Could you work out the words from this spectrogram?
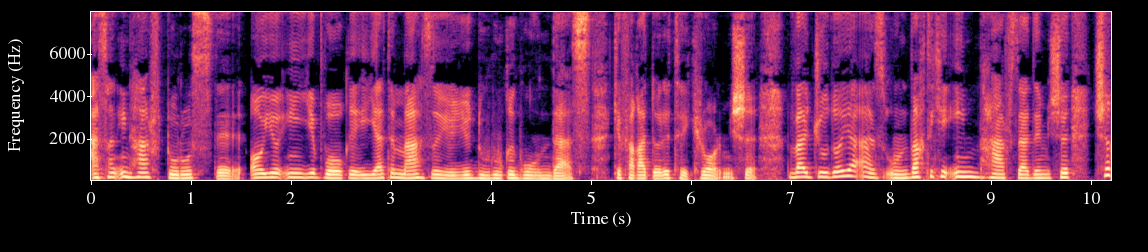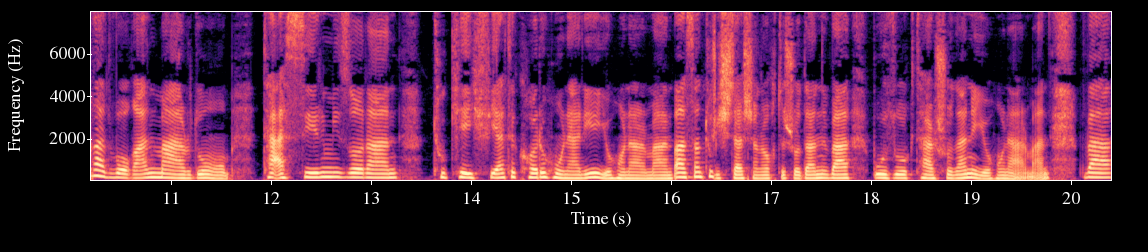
اصلا این حرف درسته. آیا این یه واقعیت محض یا یه دروغ گنده است که فقط داره تکرار میشه؟ و جدای از اون وقتی که این حرف زده میشه چقدر واقعا مردم تاثیر می‌ذارن تو کیفیت کار هنری یه هنرمند؟ و اصلا تو بیشتر شناخته شدن و بزرگتر شدن یه هنرمند. و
